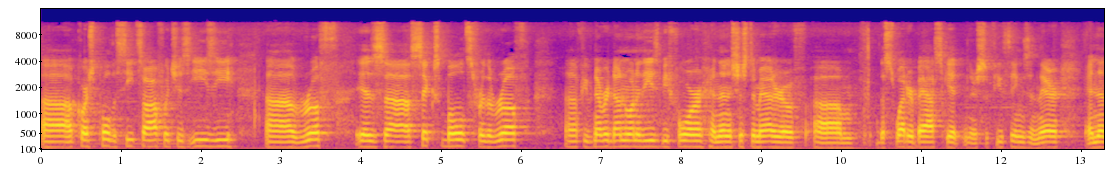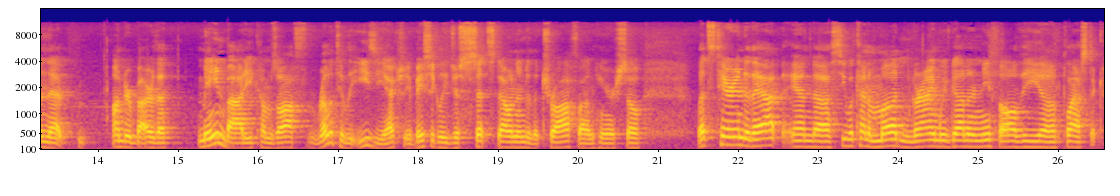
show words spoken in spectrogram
Uh, of course, pull the seats off, which is easy. Uh, roof is uh, six bolts for the roof. Uh, if you've never done one of these before, and then it's just a matter of um, the sweater basket, and there's a few things in there, and then that under or that main body comes off relatively easy. Actually, it basically just sits down into the trough on here. So let's tear into that and uh, see what kind of mud and grime we've got underneath all the uh, plastic.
